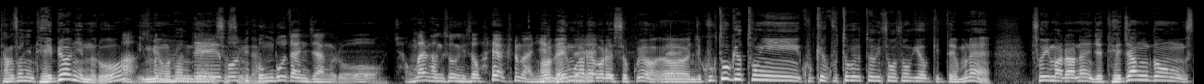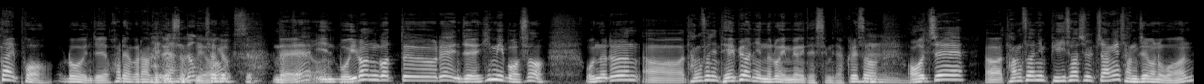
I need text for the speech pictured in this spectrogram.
당선인 대변인으로 아, 임명을 한 게 있었습니다. 공보단장으로 정말 방송에서 활약을 많이 했는데. 아, 맹 활약을 했었고요. 네. 어, 이제 국토교통이 국회 국토교통이 소속이었기 때문에 소위 말하는 이제 대장동 스나이퍼로 이제 활약을 하게 대장동 됐었고요. 저격수. 네, 뭐 이런 것들에 이제 힘입어서 오늘은 어, 당선인 대변인으로 임명이 됐습니다. 그래서 음. 어제 어, 당선인 비서실장의 장재원 의원,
